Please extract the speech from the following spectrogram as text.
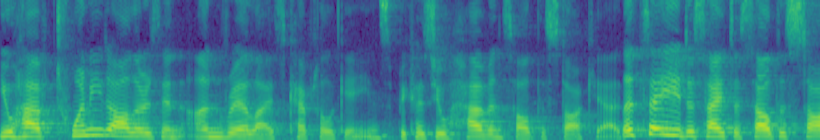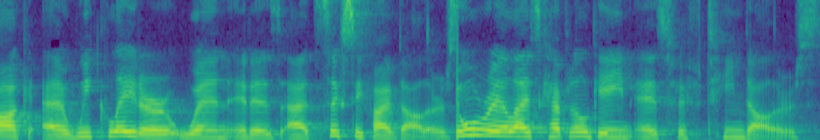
you have $20 in unrealized capital gains because you haven't sold the stock yet. Let's say you decide to sell the stock a week later when it is at $65. Your realized capital gain is $15.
